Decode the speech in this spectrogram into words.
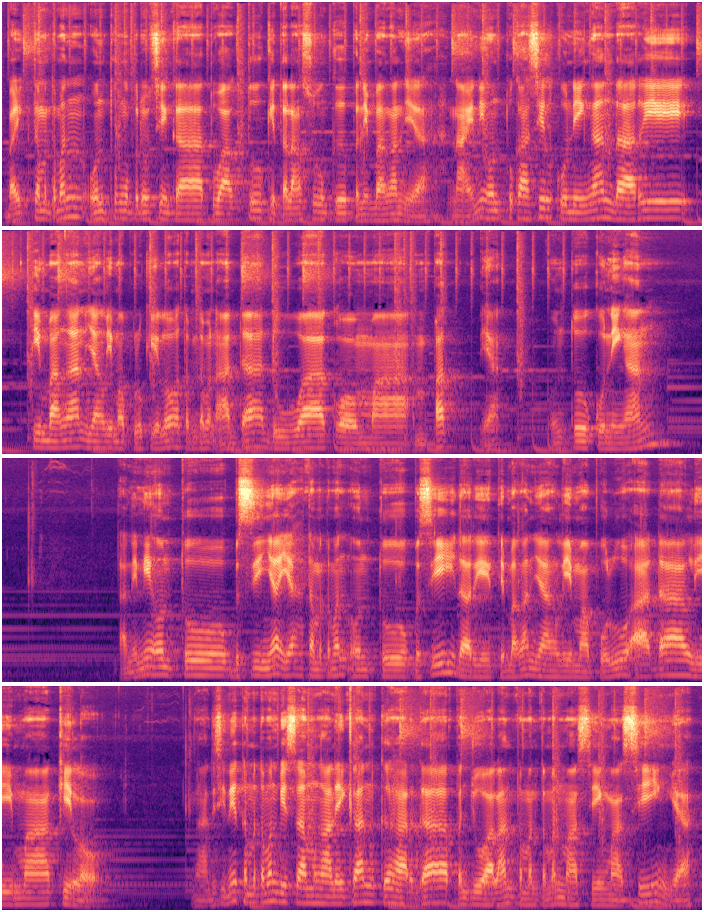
Baik teman-teman untuk mempersingkat waktu kita langsung ke penimbangan ya. Nah ini untuk hasil kuningan dari timbangan yang 50 kilo teman-teman ada 2,4 ya untuk kuningan. Dan ini untuk besinya ya teman-teman untuk besi dari timbangan yang 50 ada 5 kilo. Nah di sini teman-teman bisa mengalihkan ke harga penjualan teman-teman masing-masing ya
